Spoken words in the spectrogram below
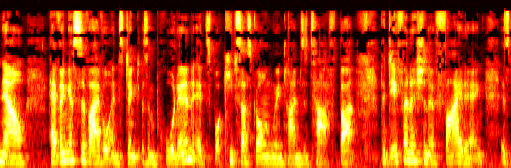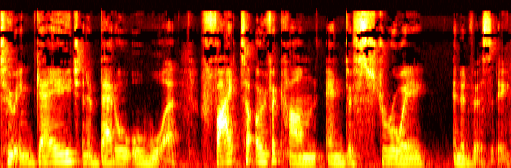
Now, having a survival instinct is important. It's what keeps us going when times are tough. But the definition of fighting is to engage in a battle or war, fight to overcome and destroy in adversity.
